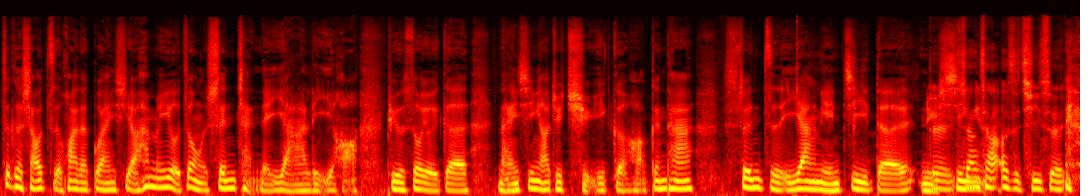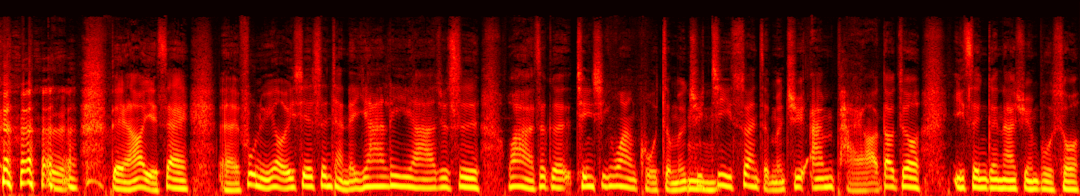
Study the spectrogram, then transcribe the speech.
这个少子化的关系啊，他们有这种生产的压力哈。譬如说有一个男性要去娶一个哈跟他孙子一样年纪的女性，相差二十七岁，对对，然后也在呃妇女也有一些生产。的压力啊，就是哇，这个千辛万苦怎么去计算，怎么去安排啊？到最后，医生跟他宣布说：“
